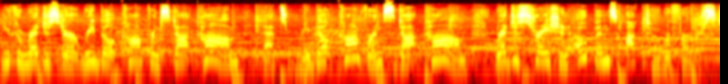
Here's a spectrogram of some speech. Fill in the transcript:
You can register at rebuiltconference.com. That's rebuiltconference.com. Registration opens October 1st.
